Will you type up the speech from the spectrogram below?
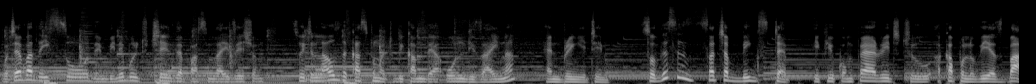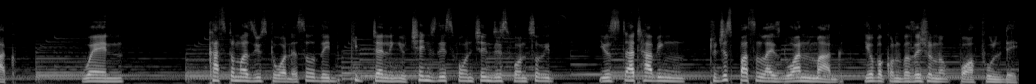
Whatever they saw, they've been able to change their personalization. So it allows the customer to become their own designer and bring it in. So this is such a big step if you compare it to a couple of years back when customers used to order. So they keep telling you, change this font, change this font. So it's you start having to just personalize one mug, you have a conversation for a full day.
